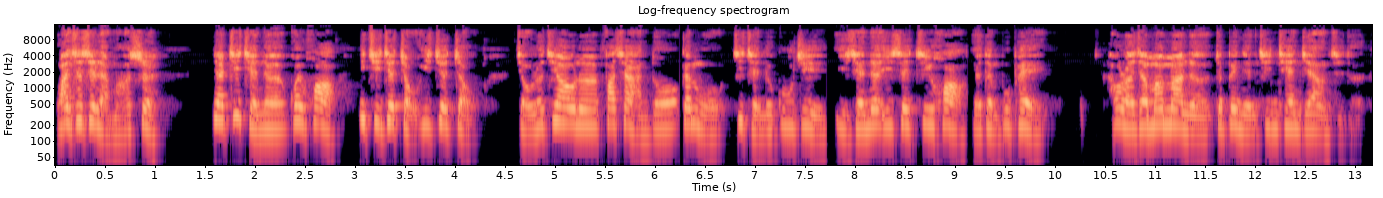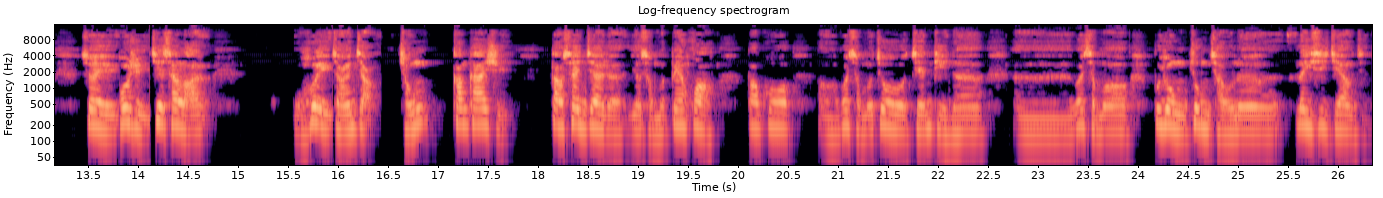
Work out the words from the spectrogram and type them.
完全是两码事。那之前的规划一直在走，一直走，走了之后呢，发现很多跟我之前的估计、以前的一些计划有点不配。后来就慢慢的就变成今天这样子的。所以或许接下来我会讲一讲，从刚开始到现在的有什么变化，包括呃为什么做简体呢？呃为什么不用众筹呢？类似这样子的，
